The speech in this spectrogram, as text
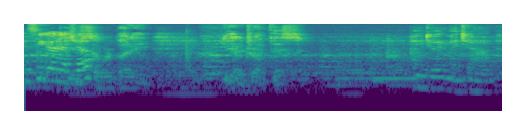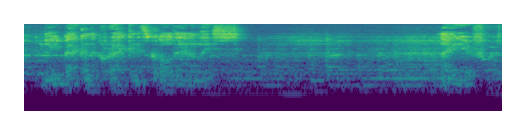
Is he gonna You're sober, buddy. You gotta drop this. I'm doing my job. Now you're back on the crack and it's called Annalise. I ain't here for it.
